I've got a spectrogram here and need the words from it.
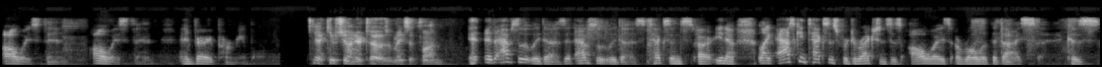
always thin, always thin, and very permeable. Yeah, it keeps you on your toes. It makes it fun. It, it absolutely does. It absolutely does. Texans are, you know, like asking Texans for directions is always a roll of the dice because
